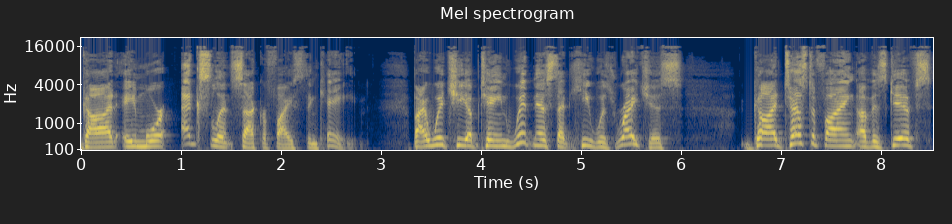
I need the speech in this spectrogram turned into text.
God a more excellent sacrifice than Cain by which he obtained witness that he was righteous, God testifying of his gifts,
